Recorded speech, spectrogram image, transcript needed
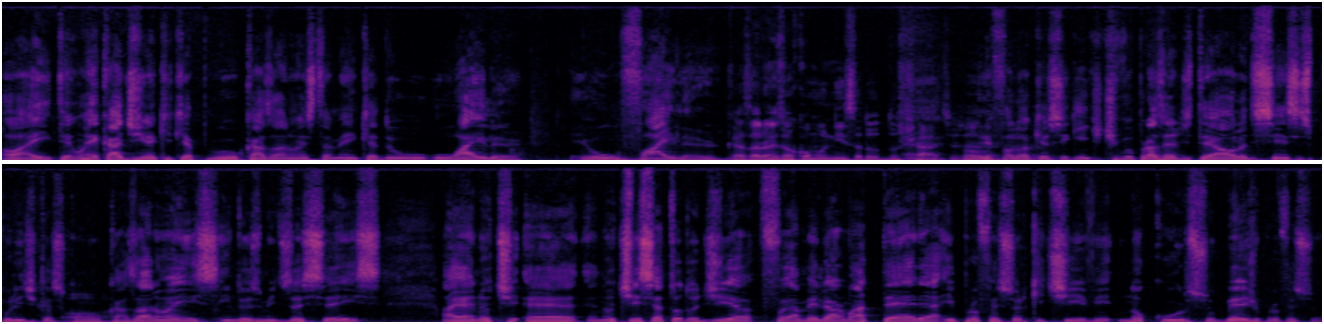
Ó, aí tem um recadinho aqui que é pro Casarões também, que é do Weiler, o Weiler. Casarões é o comunista do, do É, chat. já. ele falou aqui o seguinte: tive o prazer de ter aula de ciências políticas com Ó. o Casarões em 2016. Aí a é, notícia todo dia foi a melhor matéria e professor que tive no curso. Beijo, professor.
